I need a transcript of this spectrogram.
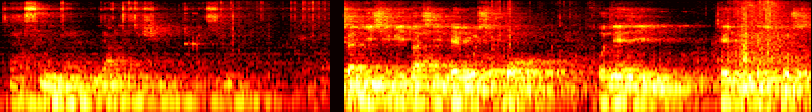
자, 스님들 이제 앉아주시면 좋겠습니다. 2022-159 소재지 제주스님 도시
